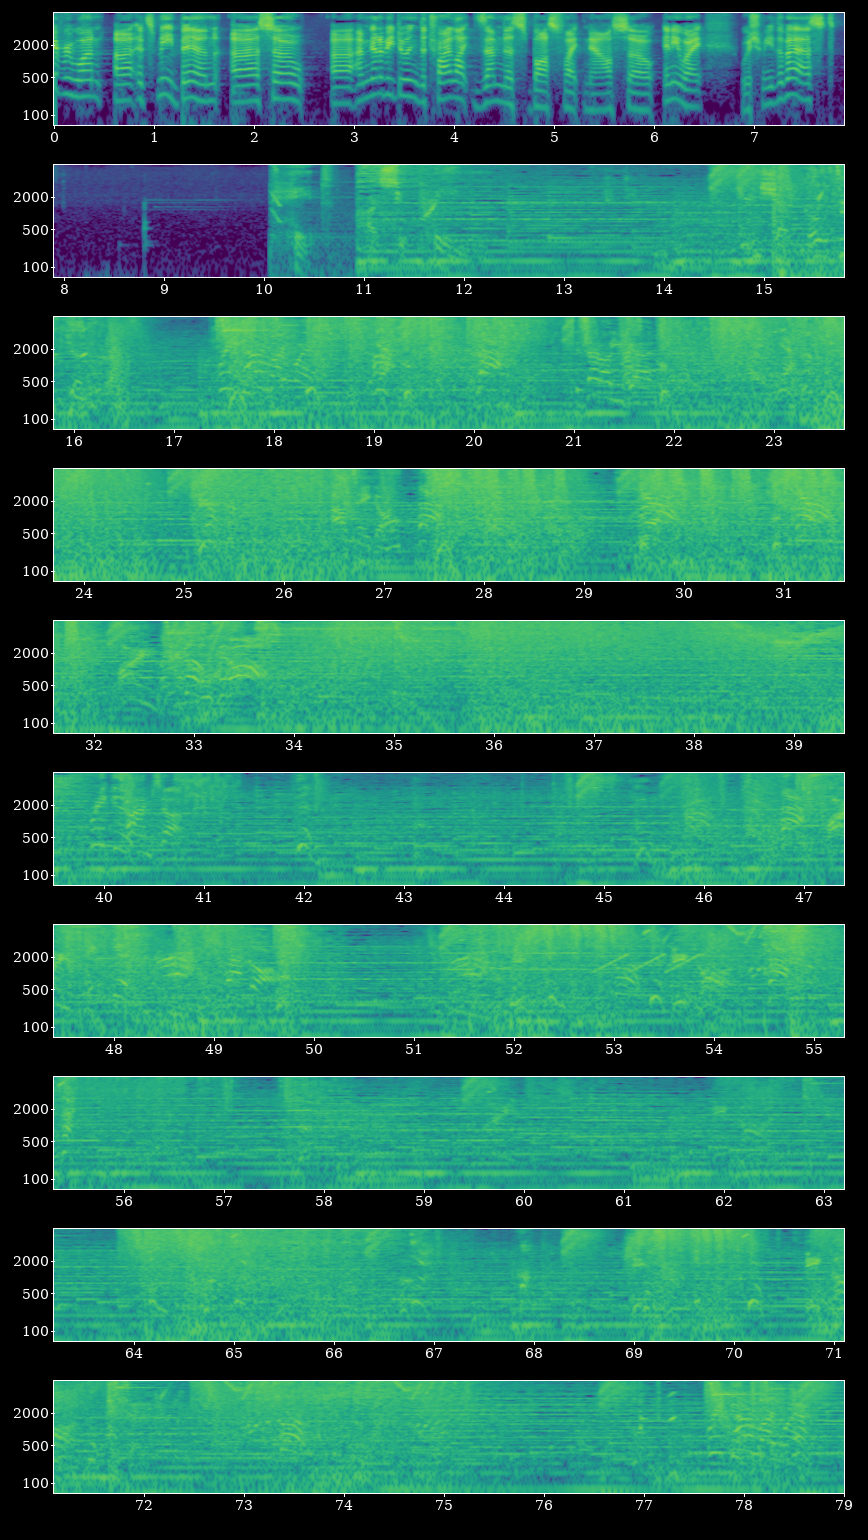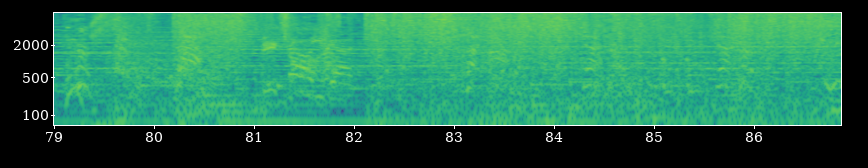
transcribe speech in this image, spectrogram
everyone, uh, it's me, Ben. Uh, so, uh, I'm gonna be doing the Twilight Xemnas boss fight now, so anyway, wish me the best. Hate are supreme. We shall go together. Out of my way! Is that all you got? I'll take them. Time's up. Riku! Out of my way! Is all you got?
